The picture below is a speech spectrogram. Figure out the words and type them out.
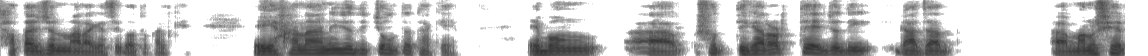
সাতাশ জন মারা গেছে গতকালকে। এই হানাহানি যদি চলতে থাকে এবং সত্যিকার অর্থে যদি গাজার মানুষের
